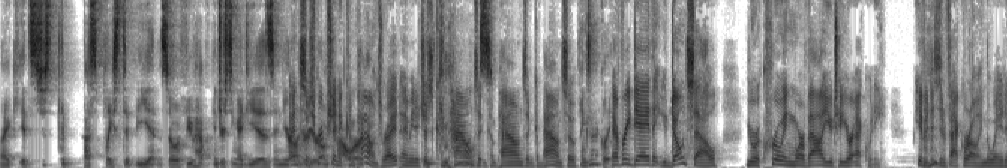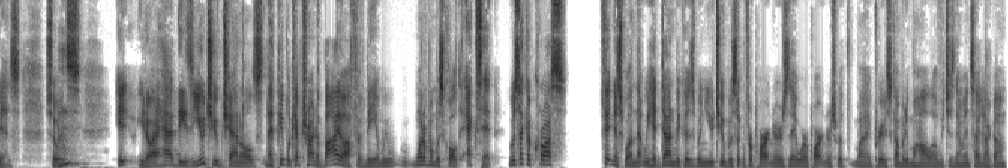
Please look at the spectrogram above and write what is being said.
Like it's just the best place to be in. So if you have interesting ideas and you're and under subscription, your it own power, it compounds, right? I mean, it just It compounds, compounds. and compounds and compounds. So exactly. every day that you don't sell, you're accruing more value to your equity if Mm-hmm. it is in fact growing the way it is. So it's it you know I had these YouTube channels that people kept trying to buy off of me, and we one of them was called Exit. It was like a cross fitness one that we had done because when YouTube was looking for partners, they were partners with my previous company Mahalo, which is now Inside.com.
